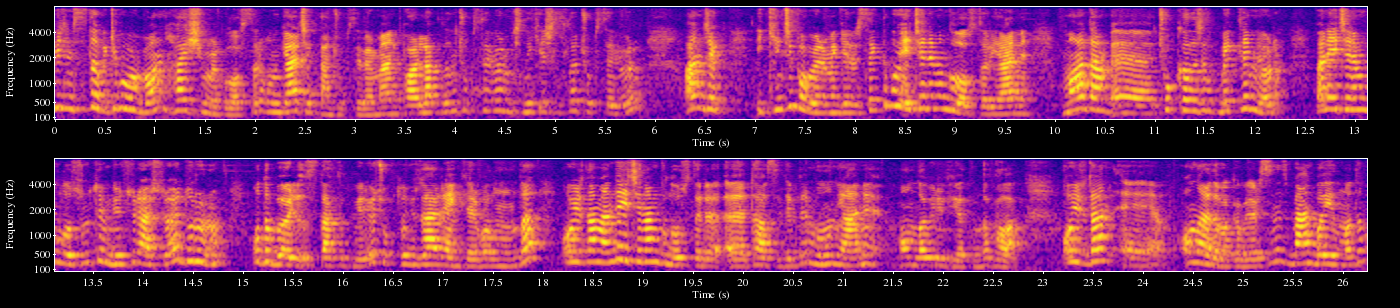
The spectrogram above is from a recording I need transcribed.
birincisi tabii ki Bourbon High Shimmer glossları. Onu gerçekten çok seviyorum. Yani parlaklığını çok seviyorum. içindeki ışıltıları çok seviyorum. Ancak ikinci favorime gelirsek de bu H&M'in glossları. Yani madem e, çok kalıcılık beklemiyorum. Ben H&M glossunu tüm gün sürer sürer dururum. O da böyle ıslaklık veriyor. Çok da güzel renkleri var onun da. O yüzden ben de H&M glossları e, tavsiye edebilirim. Bunun yani onda biri fiyatında falan. O yüzden e, onlara da bakabilirsiniz. Ben bayılmadım.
